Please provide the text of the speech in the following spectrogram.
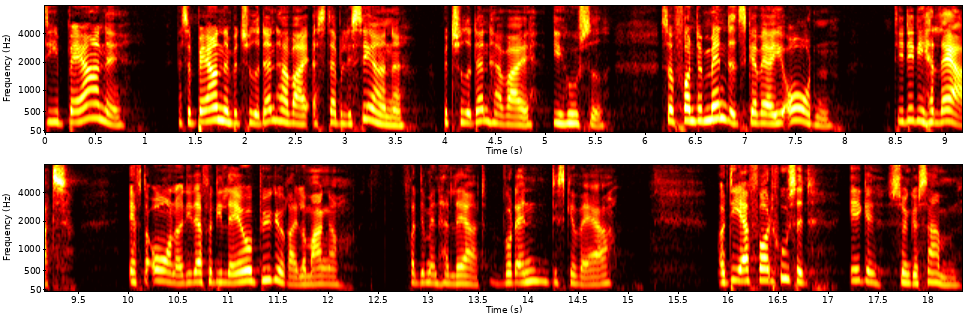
De bærende, altså bærende betyder den her vej, og stabiliserende betyder den her vej i huset. Så fundamentet skal være i orden. Det er det, de har lært efter årene, og det er derfor, de laver byggereglementer fra det, man har lært, hvordan det skal være. Og det er for, at huset ikke synker sammen.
